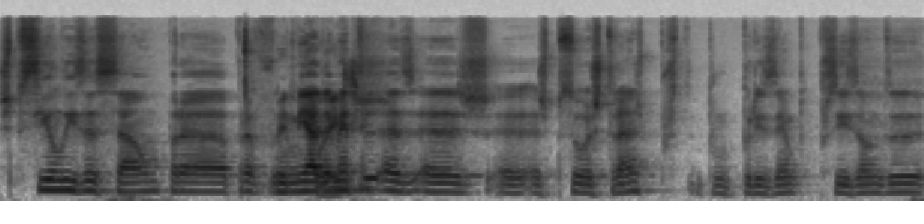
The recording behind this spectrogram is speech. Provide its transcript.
especialização para, para nomeadamente as, as, as pessoas trans, por, por, exemplo, precisam de,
